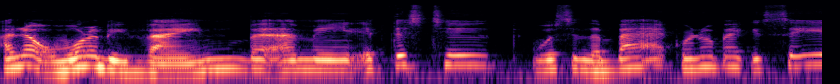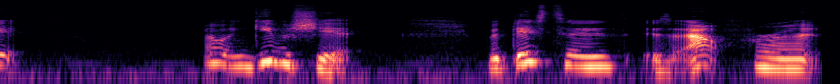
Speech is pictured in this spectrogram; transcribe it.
I don't want to be vain, but I mean, if this tooth was in the back where nobody could see it, I wouldn't give a shit. But this tooth is out front,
